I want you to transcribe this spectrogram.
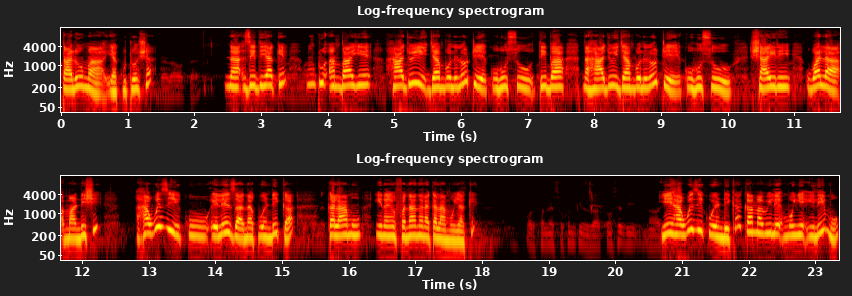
taaluma ya kutosha. Na zidi yake mtu ambaye hajui jambo lolote kuhusu tiba na hajui jambo lolote kuhusu shairi wala maandishi hawezi kueleza na kuandika kalamu inayofanana na kalamu yake. Ye hawezi kuendika kama vile mwenye elimu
